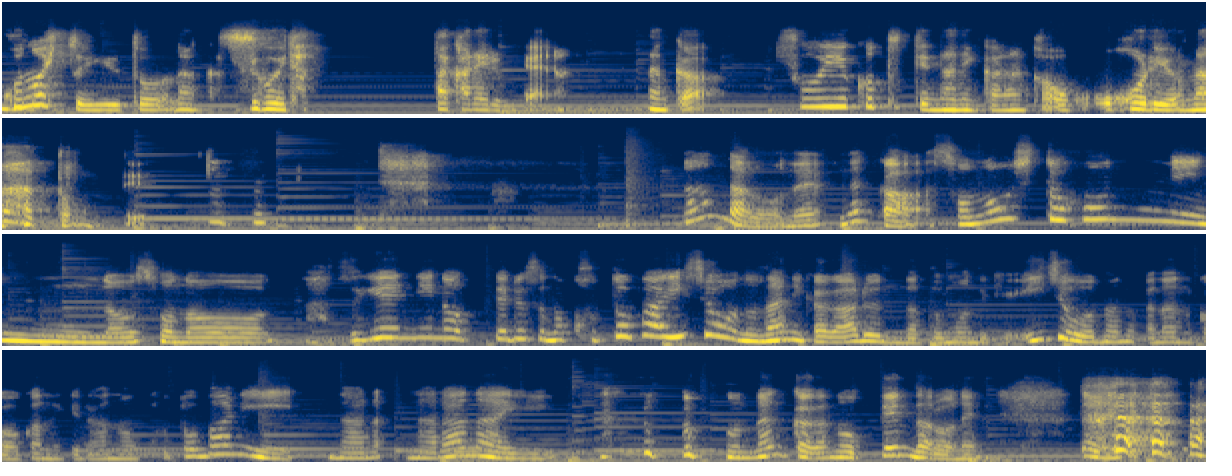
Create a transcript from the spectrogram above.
この人言うとなんかすごい叩かれるみたいな。なんか、そういうことって何かなんか起こるよなと思って。なんだろうね。なんか、その人本人のその発言に載ってるその言葉以上の何かがあるんだと思うんだけど、以上なのかなのかわかんないけど、あの言葉にならない なんかが載ってんだろうね。言葉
